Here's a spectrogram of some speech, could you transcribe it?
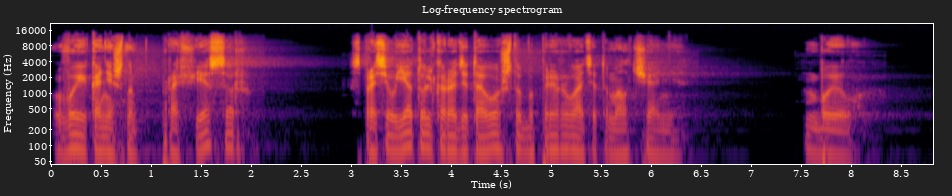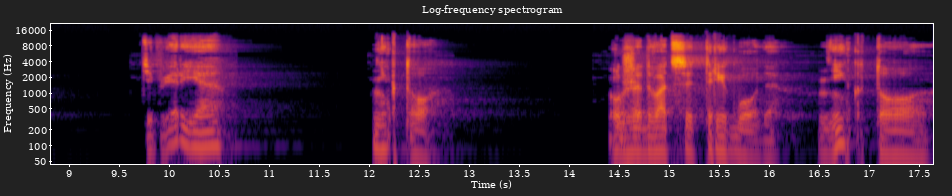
«Вы, конечно, профессор?» — спросил я только ради того, чтобы прервать это молчание. «Был. Теперь я никто. Уже 23 года. Никто».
